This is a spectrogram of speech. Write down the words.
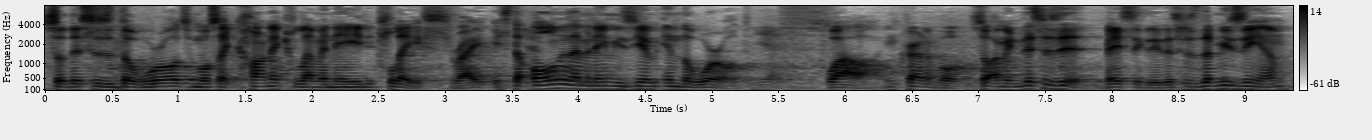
So this is the world's most iconic lemonade place, right? It's the only lemonade museum in the world. Yes. Wow, incredible. So I mean, this is it basically. This is the museum.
